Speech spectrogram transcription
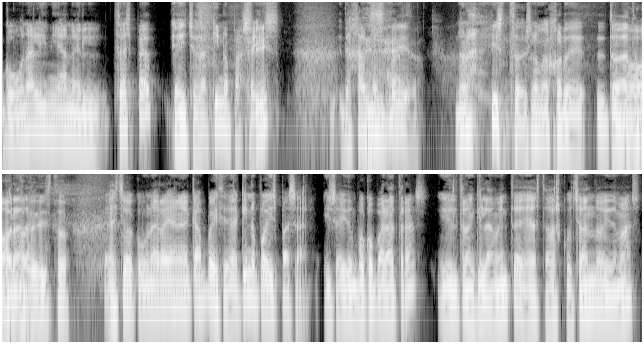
con una línea en el césped y ha dicho, de aquí no paséis. Dejadme ¿En en paz". serio? No lo he visto, es lo mejor de, de toda la No, no temporada. lo he visto. Ha hecho como una raya en el campo y dice, de aquí no podéis pasar. Y se ha ido un poco para atrás y él tranquilamente ya estaba escuchando y demás.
